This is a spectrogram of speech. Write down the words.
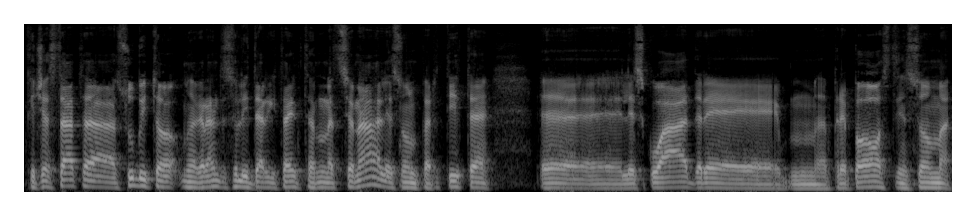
che c'è stata subito una grande solidarietà internazionale, sono partite eh, le squadre mh, mm, preposte insomma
